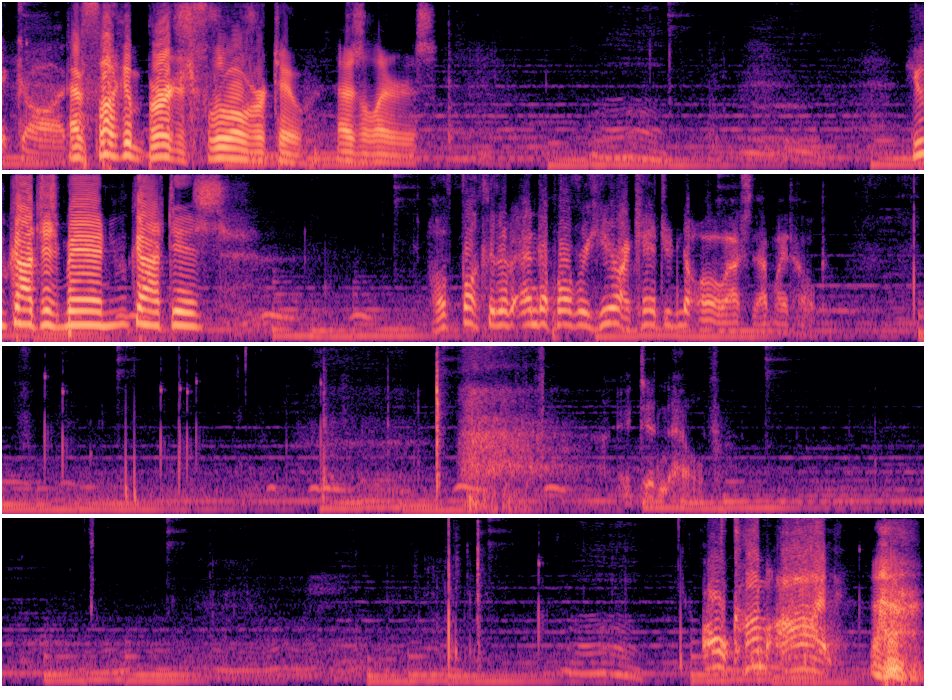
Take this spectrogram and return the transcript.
My god. That fucking bird just flew over too. That was hilarious. You got this, man. You got this. How the fuck did it end up over here? I can't do no. Oh, actually, that might help. It didn't help. Oh, come on!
